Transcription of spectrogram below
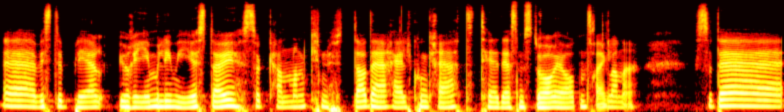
eh, Hvis det blir urimelig mye støy, så kan man knytte det helt konkret til det som står i ordensreglene. Så det er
